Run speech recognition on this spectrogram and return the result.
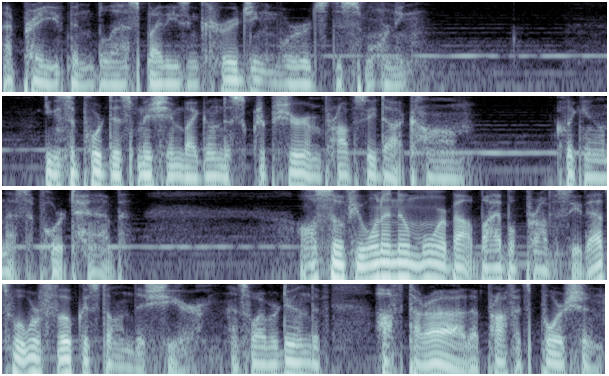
I pray you've been blessed by these encouraging words this morning. You can support this mission by going to scriptureandprophecy.com, clicking on that support tab. Also, if you want to know more about Bible prophecy, that's what we're focused on this year. That's why we're doing the Haftarah, the prophet's portion.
